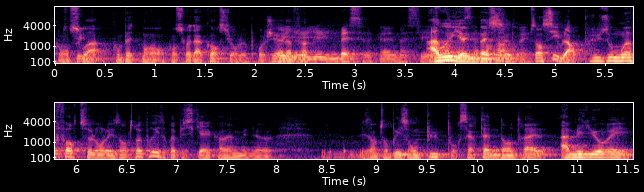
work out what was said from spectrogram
qu'on soit complètement, qu'on soit d'accord sur le projet à la fin. Il y a une baisse quand même assez. Ah oui, il y a une baisse sensible, alors plus ou moins forte selon les entreprises, puisqu'il y a quand même une. Les entreprises ont pu, pour certaines d'entre elles, améliorer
